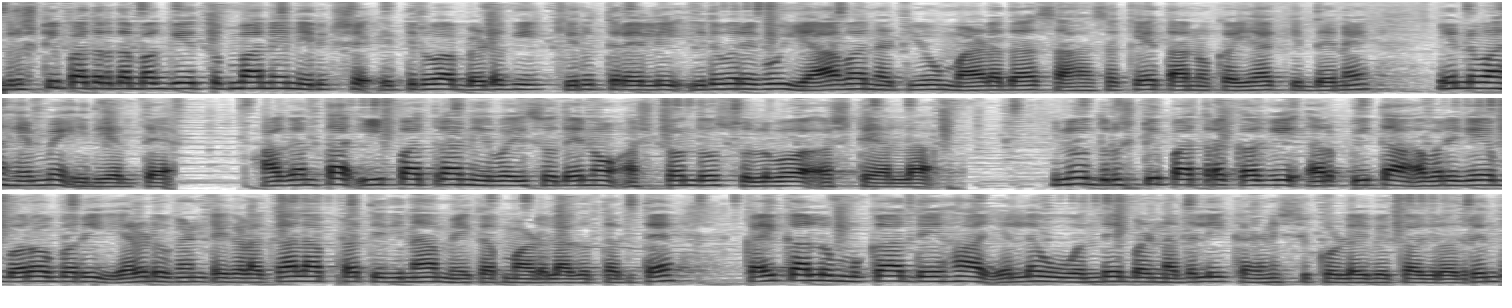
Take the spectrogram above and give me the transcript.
ದೃಷ್ಟಿಪಾತ್ರದ ಬಗ್ಗೆ ತುಂಬಾನೇ ನಿರೀಕ್ಷೆ ಇಟ್ಟಿರುವ ಬೆಡಗಿ ಕಿರುತೆರೆಯಲ್ಲಿ ಇದುವರೆಗೂ ಯಾವ ನಟಿಯೂ ಮಾಡದ ಸಾಹಸಕ್ಕೆ ತಾನು ಕೈ ಹಾಕಿದ್ದೇನೆ ಎನ್ನುವ ಹೆಮ್ಮೆ ಇದೆಯಂತೆ. ಹಾಗಂತ ಈ ಪಾತ್ರ ನಿರ್ವಹಿಸೋದೇನೋ ಅಷ್ಟೊಂದು ಸುಲಭ ಅಷ್ಟೇ ಅಲ್ಲ. ಇನ್ನು ದೃಷ್ಟಿ ಪಾತ್ರಕ್ಕಾಗಿ ಅರ್ಪಿತಾ ಅವರಿಗೆ ಬರೋಬ್ಬರಿ ಎರಡು ಗಂಟೆಗಳ ಕಾಲ ಪ್ರತಿದಿನ ಮೇಕಪ್ ಮಾಡಲಾಗುತ್ತಂತೆ. ಕೈಕಾಲು, ಮುಖ, ದೇಹ ಎಲ್ಲವೂ ಒಂದೇ ಬಣ್ಣದಲ್ಲಿ ಕಾಣಿಸಿಕೊಳ್ಳಬೇಕಾಗಿರೋದ್ರಿಂದ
